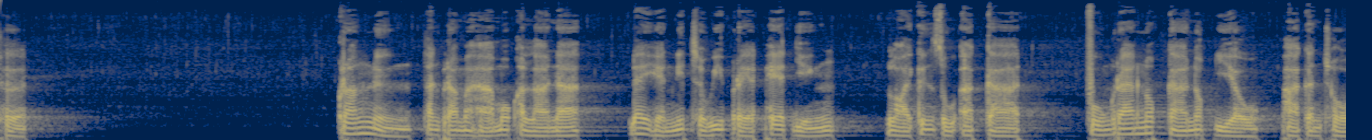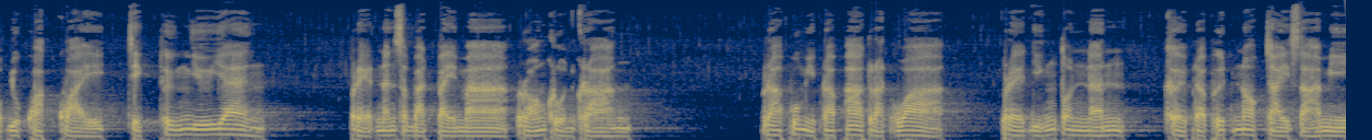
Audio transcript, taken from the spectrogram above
เถิด ครั้งหนึ่ง ท่านพระมหาโมคคลานะ ได้เห็นนิชวีเปรตเพศหญิง ลอยขึ้นสู่อากาศ ฝูงแร้งนกกานกเหยี่ยว พากันโฉบอยู่ควักไข่จิกถึงยื้อแย่ง เปรตนั้นสะบัดไปมาร้องครวญคราง พระผู้มีพระภาคตรัสว่า เปรตหญิงตนนั้นเคยประพฤตินอกใจสามี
